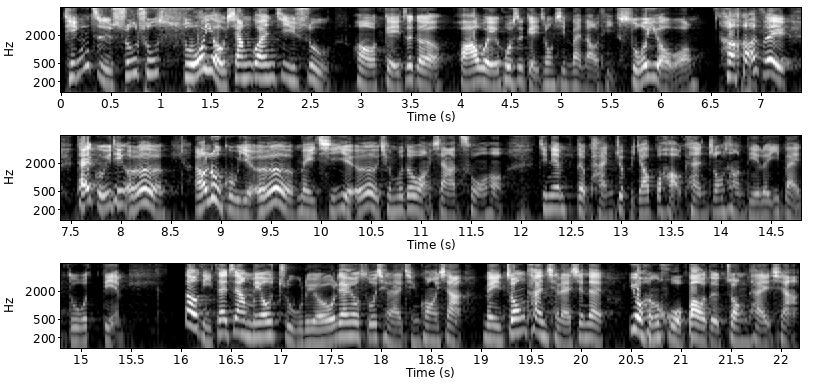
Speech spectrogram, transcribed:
停止输出所有相关技术，哦，给这个华为或是给中芯半导体，所有哦。所以台股一听，呃，然后陆股也呃，美期也呃，全部都往下挫哈。今天的盘就比较不好看，中场跌了一百多点。到底在这样没有主流量又缩起来的情况下，美中看起来现在又很火爆的状态下，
